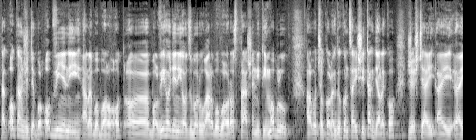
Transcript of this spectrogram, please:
tak okamžite bol obvinený, alebo bol, od, bol vyhodený od zboru, alebo bol rozprášený tým oblúk, alebo čokoľvek. Dokonca išli tak ďaleko, že ešte aj, aj, aj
